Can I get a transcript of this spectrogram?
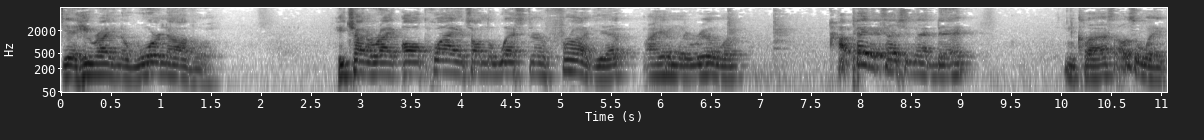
Yeah, he writing a war novel. He trying to write All Quiet's on the Western Front. Yep, I hit him with a real one. I paid attention that day in class. I was awake.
